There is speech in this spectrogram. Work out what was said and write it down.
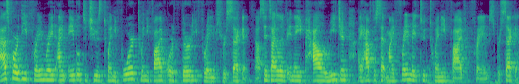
As for the frame rate, I'm able to choose 24, 25, or 30 frames per second. Now, since I live in a PAL region, I have to set my frame rate to 25 frames per second.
